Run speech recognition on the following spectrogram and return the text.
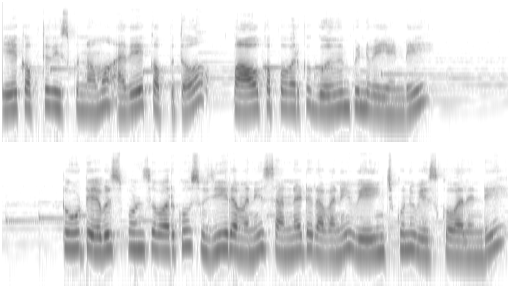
ఏ కప్పుతో తీసుకున్నామో అదే కప్పుతో పావు కప్పు వరకు గోధుమ పిండి వేయండి. టూ టేబుల్ స్పూన్స్ వరకు సుజీ రవ్వని సన్నటి రవ్వని వేయించుకుని వేసుకోవాలండి.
